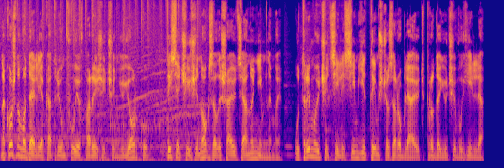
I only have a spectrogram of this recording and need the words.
На кожну модель, яка тріумфує в Парижі чи Нью-Йорку, тисячі жінок залишаються анонімними, утримуючи цілі сім'ї тим, що заробляють, продаючи вугілля,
